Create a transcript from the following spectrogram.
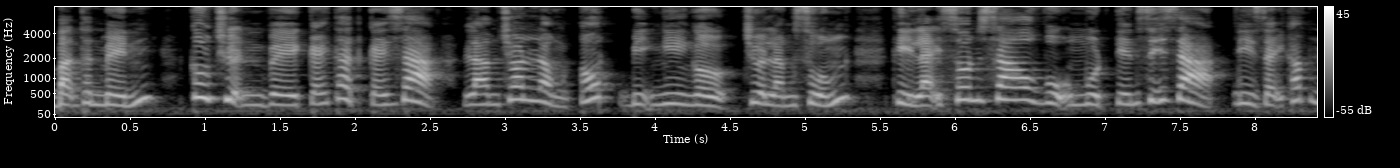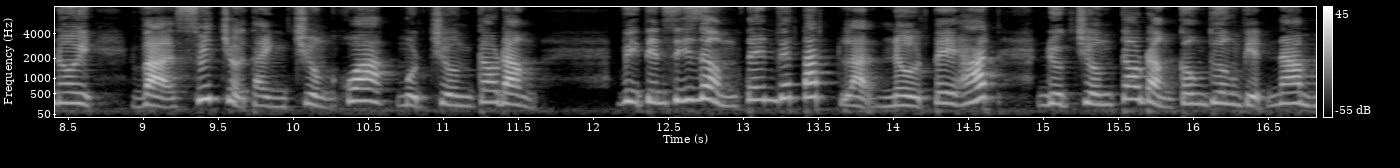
Bạn thân mến, câu chuyện về cái thật cái giả làm cho lòng tốt bị nghi ngờ chưa lắng xuống thì lại xôn xao vụ một tiến sĩ giả đi dạy khắp nơi và suýt trở thành trưởng khoa một trường cao đẳng. Vị tiến sĩ dởm tên viết tắt là NTH được trường Cao đẳng Công thương Việt Nam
